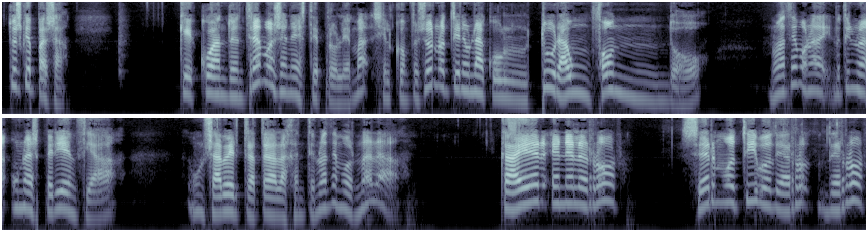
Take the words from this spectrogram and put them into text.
Entonces, ¿qué pasa? Que cuando entramos en este problema, si el confesor no tiene una cultura, un fondo, no hacemos nada, no tiene una, experiencia, un saber tratar a la gente, no hacemos nada. Caer en el error, ser motivo de, de error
